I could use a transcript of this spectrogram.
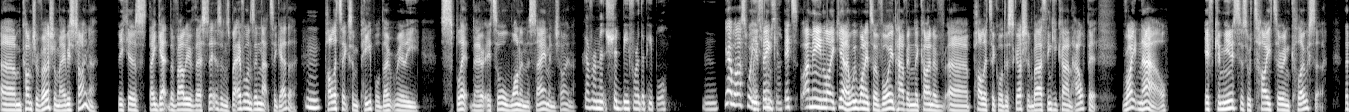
um, controversial maybe, is China because they get the value of their citizens, but everyone's in that together Mm. politics and people don't really split there it's all one and the same in china Government should be for the people. Yeah well that's what you think versa. it's i mean like you know we wanted to avoid having the kind of uh political discussion but i think you can't help it right now if communities were tighter and closer there'd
